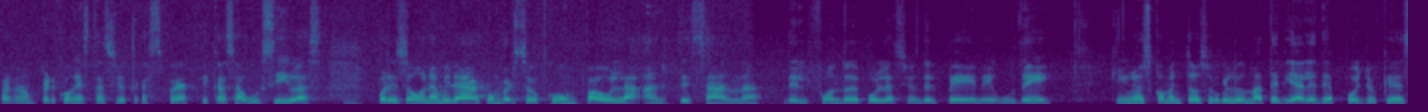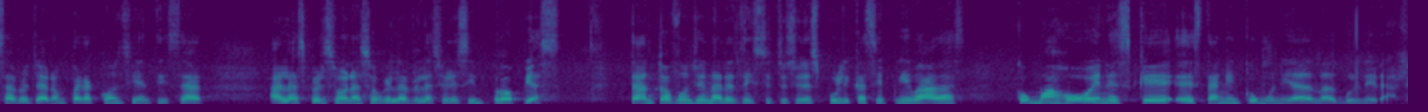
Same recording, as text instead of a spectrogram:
para romper con estas y otras prácticas abusivas. Por eso Una Mirada conversó con Paula Antesana del Fondo de Población del PNUD, quien nos comentó sobre los materiales de apoyo que desarrollaron para concientizar a las personas sobre las relaciones impropias, tanto a funcionarios de instituciones públicas y privadas como a jóvenes que están en comunidades más vulnerables.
